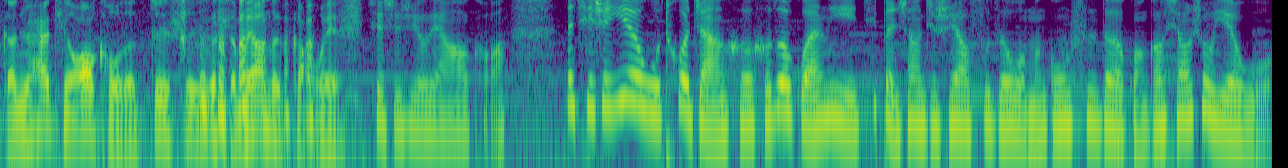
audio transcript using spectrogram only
感觉还挺拗口的，这是一个什么样的岗位？确实是有点拗口啊。那其实业务拓展和合作管理基本上就是要负责我们公司的广告销售业务，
